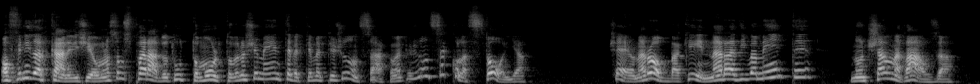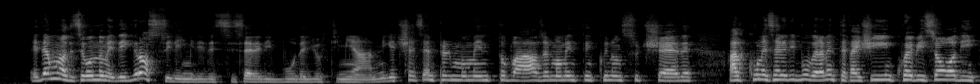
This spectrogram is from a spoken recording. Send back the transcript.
Ho finito Arcane, dicevo, me lo sono sparato tutto molto velocemente perché mi è piaciuto un sacco. Mi è piaciuto un sacco la storia. Cioè, è una roba che narrativamente non c'ha una pausa. Ed è uno, secondo me, dei grossi limiti di queste serie TV degli ultimi anni. Che c'è sempre il momento pausa, il momento in cui non succede. Alcune serie TV veramente fai 5 episodi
